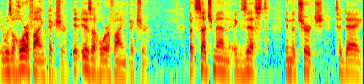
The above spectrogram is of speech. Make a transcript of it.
It was a horrifying picture. It is a horrifying picture. But such men exist in the church today.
